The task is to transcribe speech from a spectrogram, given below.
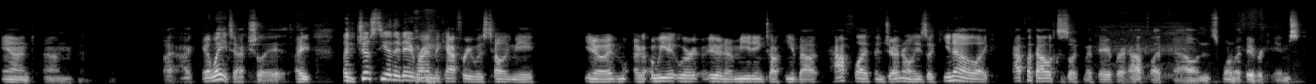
and um, I, I can't wait. Actually, I like just the other day, Ryan McCaffrey was telling me, you know, and uh, we were in a meeting talking about Half Life in general. He's like, you know, like Half Life Alyx is like my favorite Half Life now, and it's one of my favorite games.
